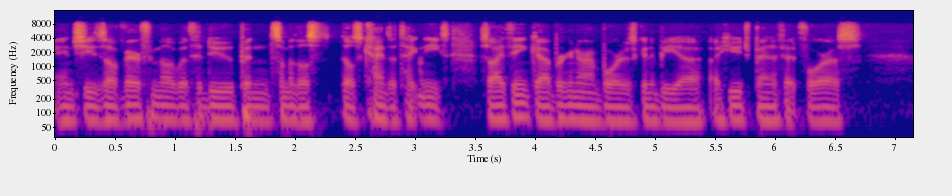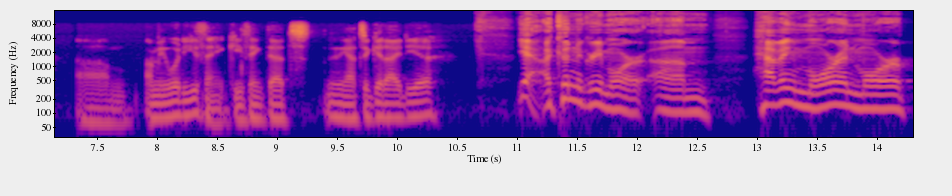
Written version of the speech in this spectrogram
and she's uh, very familiar with hadoop and some of those those kinds of techniques. So i think uh, bringing her on board is going to be a, a, huge benefit for us. Um, i mean what do you think? You think that's you think that's a good idea? Yeah i couldn't agree more. Um, having more and more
